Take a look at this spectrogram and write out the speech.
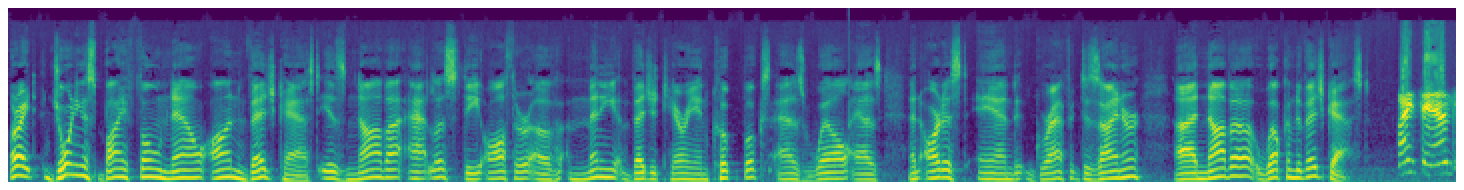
All right, joining us by phone now on VegCast is Nava Atlas, the author of many vegetarian cookbooks, as well as an artist and graphic designer. Uh, Nava, welcome to VegCast. Hi, Vance.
